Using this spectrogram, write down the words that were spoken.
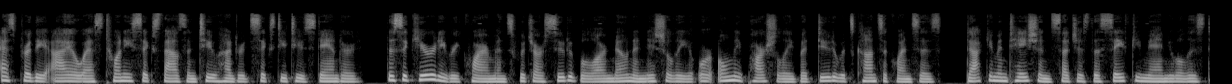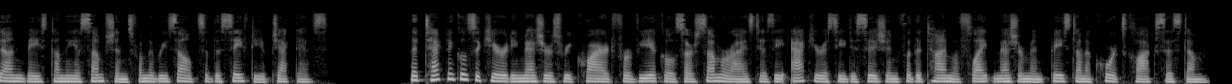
As per the ISO 26262 standard, the security requirements which are suitable are known initially or only partially, but due to its consequences, documentation such as the safety manual is done based on the assumptions from the results of the safety objectives. The technical security measures required for vehicles are summarized as the accuracy decision for the time of flight measurement based on a quartz clock system.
